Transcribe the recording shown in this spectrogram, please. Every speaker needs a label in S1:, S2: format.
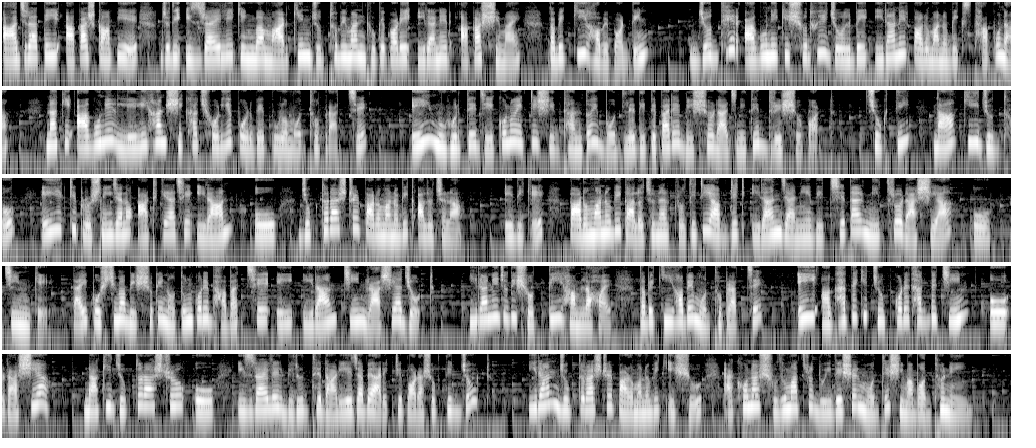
S1: আজ রাতেই আকাশ কাঁপিয়ে যদি ইসরায়েলি কিংবা মার্কিন যুদ্ধবিমান ঢুকে পড়ে ইরানের আকাশ সীমায়, তবে কি হবে পরদিন? যুদ্ধের আগুনে কি শুধুই জ্বলবে ইরানের পারমাণবিক স্থাপনা, নাকি আগুনের লেলিহান শিখা ছড়িয়ে পড়বে পুরো মধ্যপ্রাচ্যে? এই মুহূর্তে যে কোনো একটি সিদ্ধান্তই বদলে দিতে পারে বিশ্ব রাজনীতির দৃশ্যপট। চুক্তি, না কি যুদ্ধ, এই একটি প্রশ্নেই যেন আটকে আছে ইরান ও যুক্তরাষ্ট্রের পারমাণবিক আলোচনা। এদিকে, পারমাণবিক আলোচনার প্রতিটি আপডেট ইরান জানিয়ে দিচ্ছে তার মিত্র রাশিয়া ও চীনকে। তাই পশ্চিমা বিশ্বকে নতুন করে ভাবাচ্ছে এই ইরান, চীন, রাশিয়া জোট। ইরানে যদি সত্যিই হামলা হয়, তবে কি হবে মধ্যপ্রাচ্যে? এই আঘাতে কি চুপ করে থাকবে চীন ও রাশিয়া? নাকি যুক্তরাষ্ট্র ও ইসরায়েলের বিরুদ্ধে দাঁড়িয়ে যাবে আরেকটি পরাশক্তির জোট? ইরান যুক্তরাষ্ট্রের পারমাণবিক ইস্যু এখন আর শুধুমাত্র দুই দেশের মধ্যে সীমাবদ্ধ নেই।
